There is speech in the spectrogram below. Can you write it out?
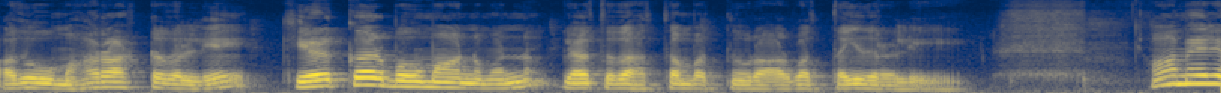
ಅದು ಮಹಾರಾಷ್ಟ್ರದಲ್ಲಿ ಕೇಳ್ಕರ್ ಬಹುಮಾನವನ್ನು ಗೆಲ್ತದೆ ಹತ್ತೊಂಬತ್ತು ನೂರ ಅರವತ್ತೈದರಲ್ಲಿ. ಆಮೇಲೆ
